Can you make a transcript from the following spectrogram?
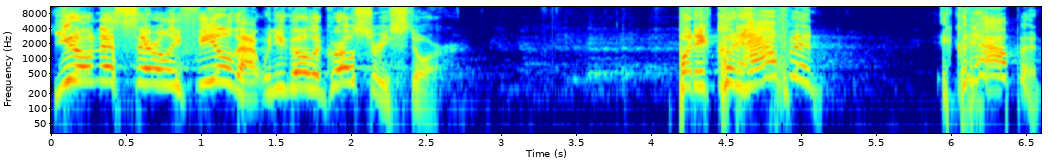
You don't necessarily feel that when you go to the grocery store, but it could happen. It could happen.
